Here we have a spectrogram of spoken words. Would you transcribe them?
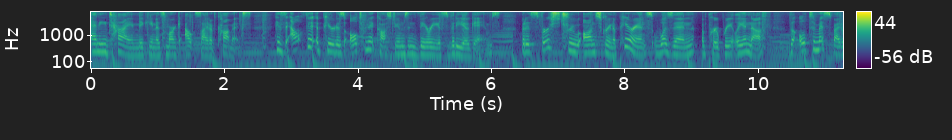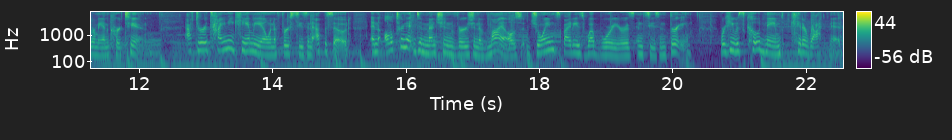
any time making his mark outside of comics. His outfit appeared as alternate costumes in various video games, but his first true on screen appearance was in, appropriately enough, the Ultimate Spider Man cartoon. After a tiny cameo in a first season episode, an alternate dimension version of Miles joined Spidey's Web Warriors in season 3, where he was codenamed Kid Arachnid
